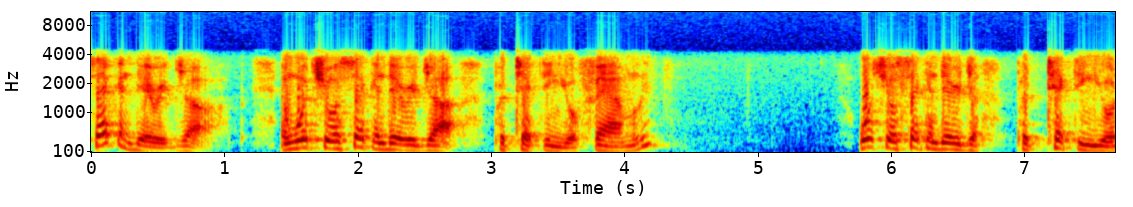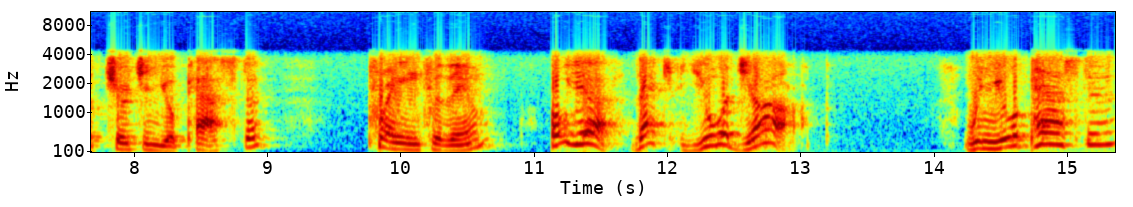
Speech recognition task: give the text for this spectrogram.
secondary job. And what's your secondary job? Protecting your family. What's your secondary job? Protecting your church and your pastor, praying for them. Oh, yeah, that's your job. When your pastor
